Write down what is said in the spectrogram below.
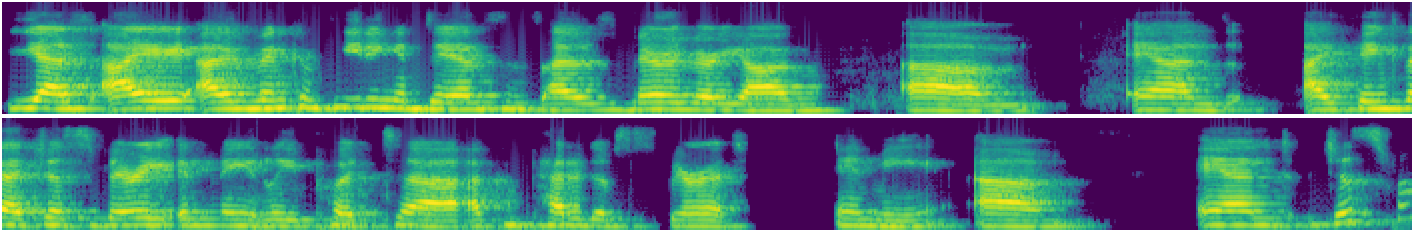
yes, I, I've been competing in dance since I was very, very young. Um, and I think that just very innately put uh, a competitive spirit in me. Um, and just from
